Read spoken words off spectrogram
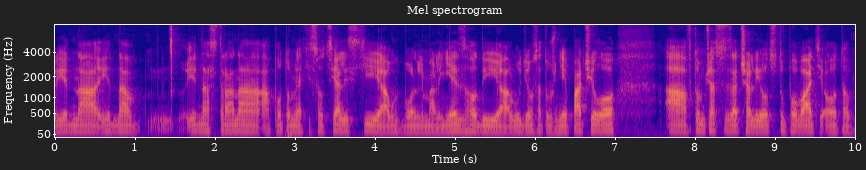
jedna, jedna, jedna strana a potom nejakí socialisti a už boli, mali nezhody a ľuďom sa to už nepáčilo a v tom čase začali odstupovať od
